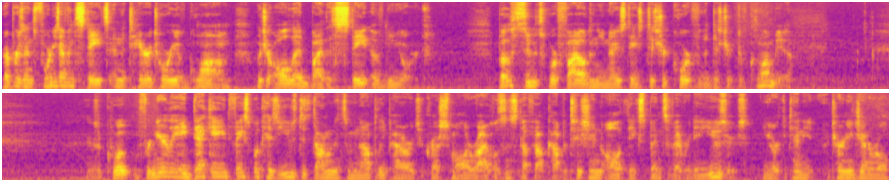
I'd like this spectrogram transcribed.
represents 47 states and the territory of Guam, which are all led by the state of New York. Both suits were filed in the United States District Court for the District of Columbia. There's a quote For nearly a decade, Facebook has used its dominance and monopoly power to crush smaller rivals and snuff out competition, all at the expense of everyday users. New York Attorney, Attorney General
